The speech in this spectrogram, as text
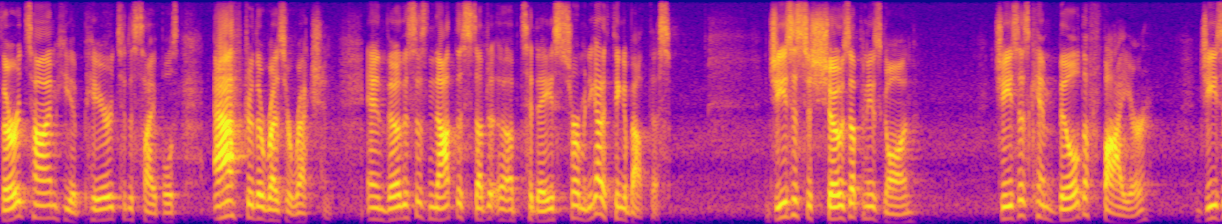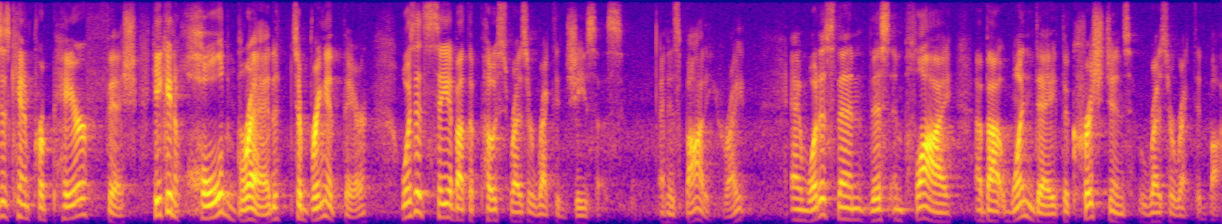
third time he appeared to disciples after the resurrection. And though this is not the subject of today's sermon, you got to think about this. Jesus just shows up and he's gone. Jesus can build a fire. Jesus can prepare fish. He can hold bread to bring it there. What does it say about the post resurrected Jesus and his body, right? And what does then this imply about one day the Christian's resurrected body?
